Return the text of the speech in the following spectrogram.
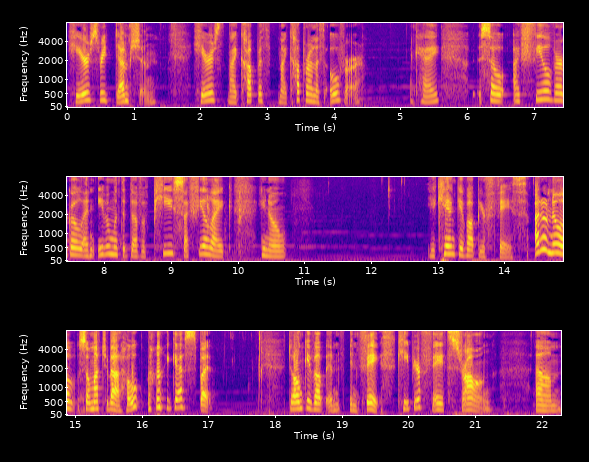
Here's redemption. Here's my cup with my cup runneth over. Okay? So I feel Virgo and even with the dove of peace, I feel like, you know, you can't give up your faith. I don't know so much about hope, I guess, but don't give up in, in faith. Keep your faith strong. Um,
